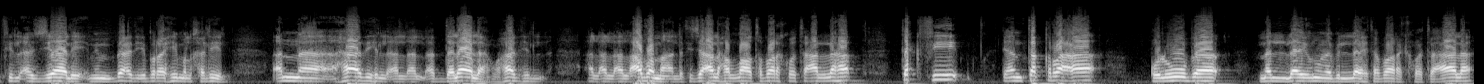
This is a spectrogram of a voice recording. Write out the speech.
في الأجيال من بعد إبراهيم الخليل أن هذه الدلالة وهذه العظمة التي جعلها الله تبارك وتعالى لها تكفي لأن تقرع قلوب من لا يؤمنون بالله تبارك وتعالى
